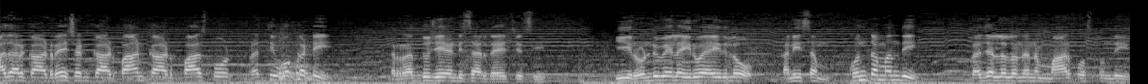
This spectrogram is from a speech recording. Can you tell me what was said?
Aadhaar card ration card PAN card passport ప్రతి ఒక్కటి రద్దు చేయండి సార్ దయచేసి. ఈ రెండు వేల ఇరవై ఐదులో కనీసం కొంతమంది ప్రజలలోనైనా మార్పు వస్తుంది.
